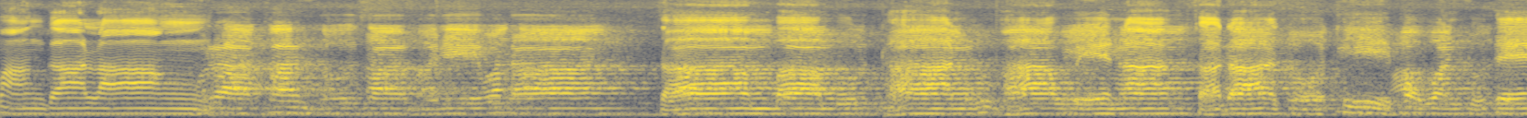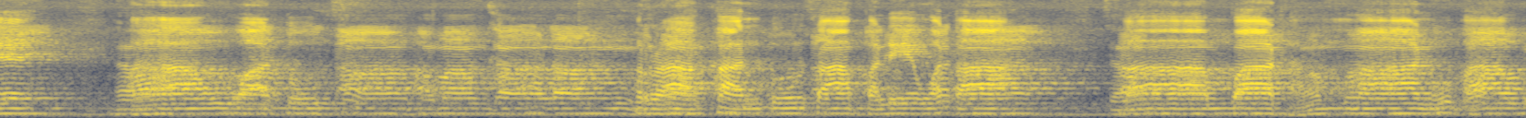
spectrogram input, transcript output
มังกาลังราคันตุสัพพะเทวตา สัมบาบุทานุภาเวนะสดาโสทีพวันตุเตภาวะตุสัพมังคาลังราคันตุสาปเดวตาสัมปะธรรมานุภาเว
